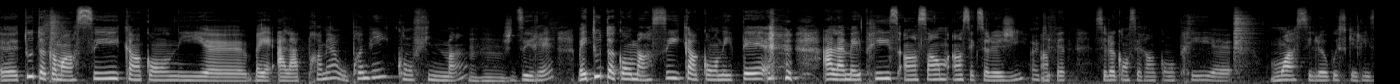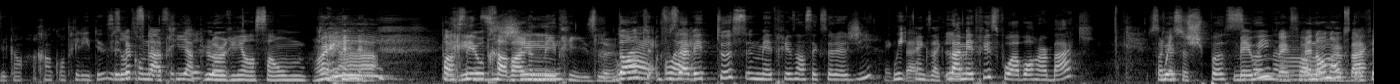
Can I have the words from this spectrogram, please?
Euh, tout a commencé quand on est, euh, ben, à la première, au premier confinement, mm-hmm. je dirais. Ben, tout a commencé quand on était à la maîtrise ensemble en sexologie. En fait, c'est là qu'on s'est rencontrés. Euh, moi, c'est là où est-ce que je les ai rencontrés les deux. C'est là qu'on a appris à pleurer ensemble. Ouais. à passer au travers une maîtrise. Là. Donc, vous avez tous une maîtrise en sexologie? Oui, exactement. La maîtrise, il faut avoir un bac? Oui, je suis pas mais oui, ben, faut mais non, non, un bac,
